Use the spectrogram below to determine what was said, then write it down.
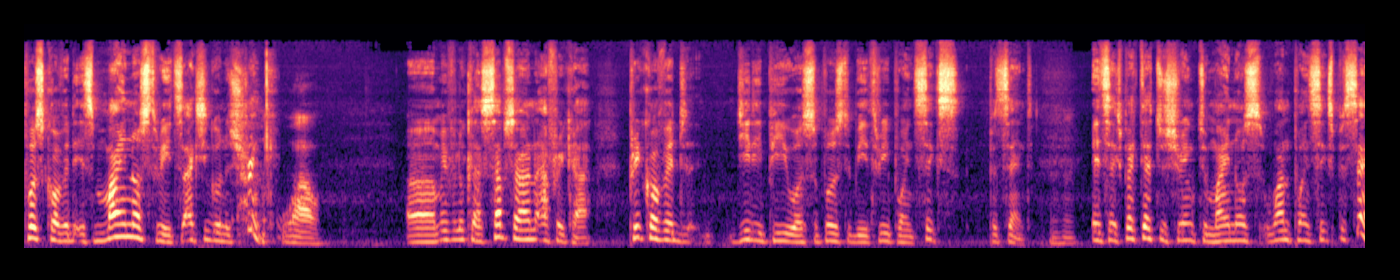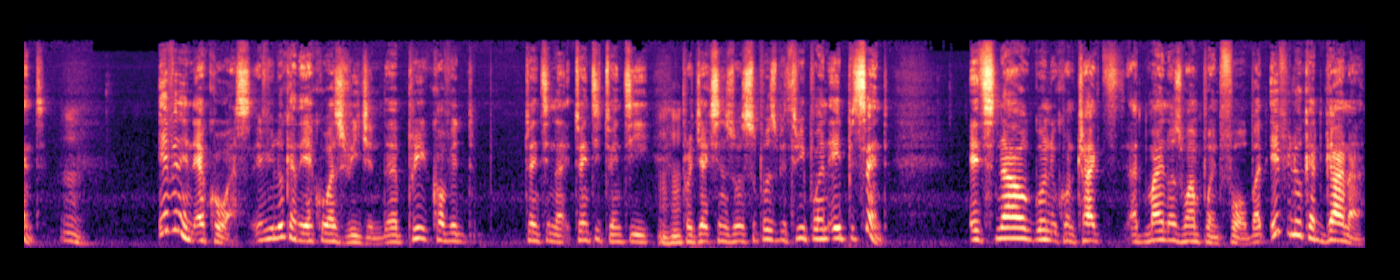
Post-COVID, it's minus three. It's actually going to shrink. Wow. Um, if you look at sub-Saharan Africa, pre-COVID GDP was supposed to be 3.6 percent. It's expected to shrink to minus minus 1.6 percent. Even in ECOWAS, if you look at the ECOWAS region, the pre-COVID 29 2020 projections was supposed to be 3.8 percent. It's now going to contract at minus 1.4. But if you look at Ghana,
